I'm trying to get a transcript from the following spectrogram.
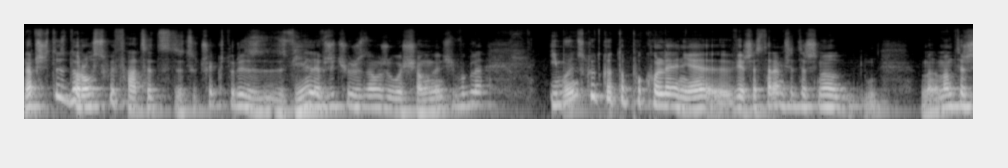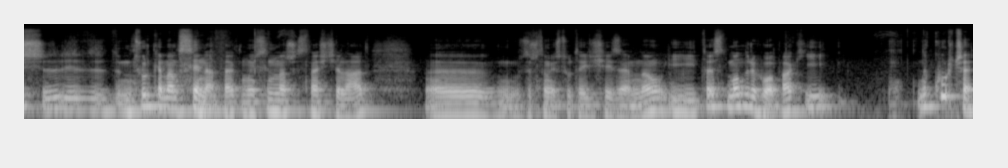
no przecież to jest dorosły facet, człowiek, który z, z wiele w życiu już zdążył osiągnąć i w ogóle, i mówiąc krótko, to pokolenie, wiesz, ja staram się też, no, mam, też y, córkę, mam syna, tak? Mój syn ma 16 lat, yy, zresztą jest tutaj dzisiaj ze mną i to jest mądry chłopak i no kurczę,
